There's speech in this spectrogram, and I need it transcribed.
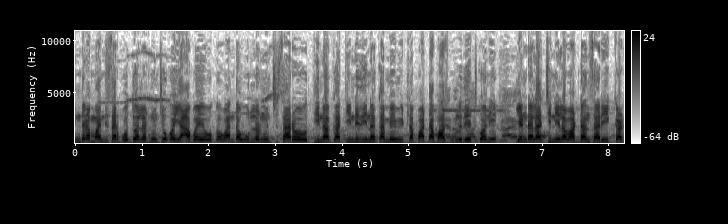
ఇందిరా మంది సార్ పొద్దుల నుంచి ఒక యాభై ఒక వంద ఊర్ల నుంచి సార్ తినక తిండి తినక మేము ఇట్లా పట్ట పాస్బుక్లు తెచ్చుకొని ఎండలు వచ్చి నిలబడ్డాం సార్ ఇక్కడ.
